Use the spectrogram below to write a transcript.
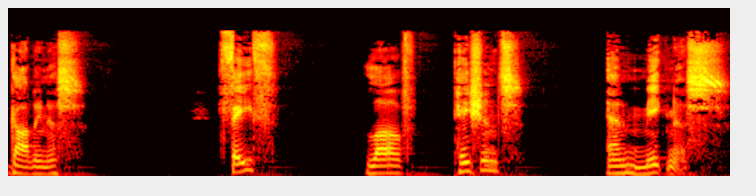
godliness, faith, love, patience, and meekness.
